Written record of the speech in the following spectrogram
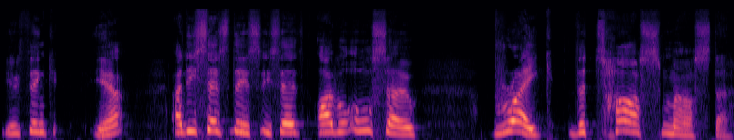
You think, yeah? And he says this he says, I will also break the taskmaster.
